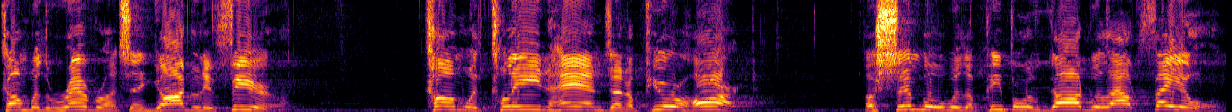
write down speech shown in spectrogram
Come with reverence and godly fear. Come with clean hands and a pure heart. Assemble with the people of God without fail.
